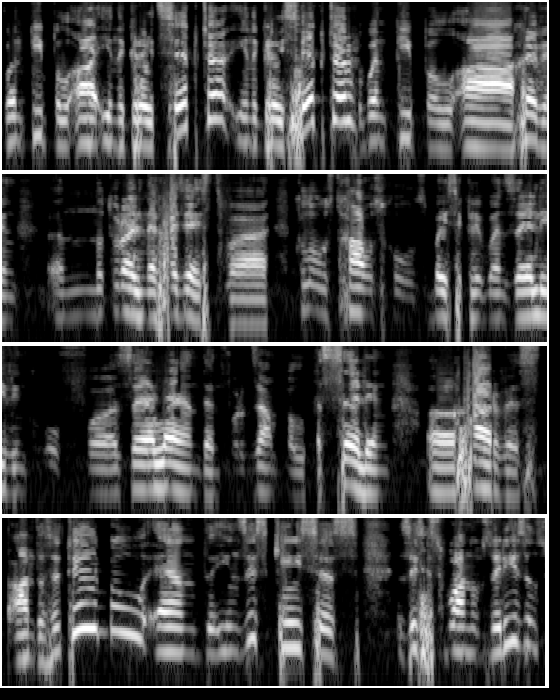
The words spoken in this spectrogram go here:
when people are in a great sector, in a great sector, when people are having натуральное хозяйство, closed households, basically when they're living off uh, their land and, for example, selling uh, harvest under the table. And in these cases, this is one of the reasons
